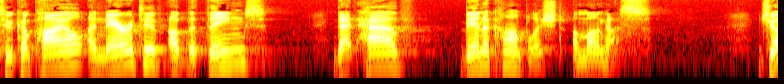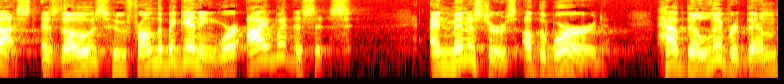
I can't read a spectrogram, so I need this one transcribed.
to compile a narrative of the things that have been accomplished among us, just as those who from the beginning were eyewitnesses and ministers of the word have delivered them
